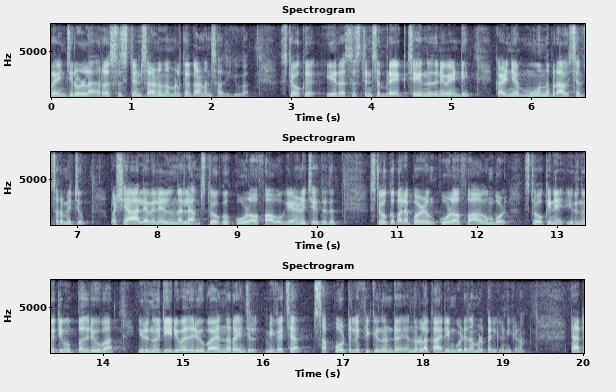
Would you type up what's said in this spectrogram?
റേഞ്ചിലുള്ള റെസിസ്റ്റൻസ് ആണ് നമ്മൾക്ക് കാണാൻ സാധിക്കുക. സ്റ്റോക്ക് ഈ റെസിസ്റ്റൻസ് ബ്രേക്ക് ചെയ്യുന്നതിന് വേണ്ടി കഴിഞ്ഞ മൂന്ന് പ്രാവശ്യം ശ്രമിച്ചു. പക്ഷേ ആ ലെവലിൽ നിന്നെല്ലാം സ്റ്റോക്ക് കൂൾ ഓഫ് ആവുകയാണ് ചെയ്തത്. സ്റ്റോക്ക് പലപ്പോഴും കൂൾ ഓഫ് ആകുമ്പോൾ സ്റ്റോക്കിന് ഇരുന്നൂറ്റി മുപ്പത് രൂപ ഇരുന്നൂറ്റി ഇരുപത് രൂപ എന്ന റേഞ്ചിൽ മികച്ച സപ്പോർട്ട് ലഭിക്കുന്നുണ്ട് എന്നുള്ള കാര്യം കൂടി നമ്മൾ പരിഗണിക്കണം. ടാറ്റ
